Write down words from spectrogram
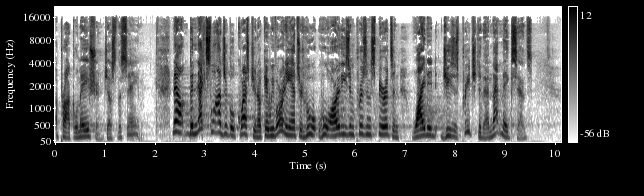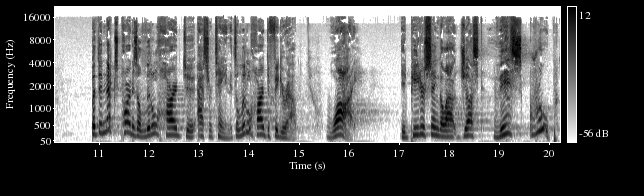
a proclamation, just the same. Now, the next logical question, okay, we've already answered who, who are these imprisoned spirits and why did Jesus preach to them? That makes sense. But the next part is a little hard to ascertain. It's a little hard to figure out. Why? did Peter single out just this group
